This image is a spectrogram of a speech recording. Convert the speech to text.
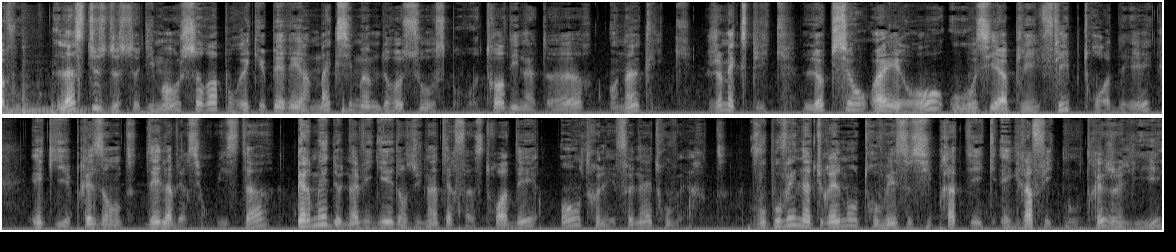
à vous. L'astuce de ce dimanche sera pour récupérer un maximum de ressources pour votre ordinateur en un clic. Je m'explique. L'option Aero, ou aussi appelée Flip 3D, et qui est présente dès la version Vista, permet de naviguer dans une interface 3D entre les fenêtres ouvertes. Vous pouvez naturellement trouver ceci pratique et graphiquement très joli,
